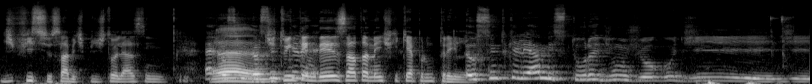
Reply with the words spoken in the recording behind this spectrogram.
difícil, sabe? Tipo, de tu olhar assim. É, eu eu De tu que ele- entender exatamente o que é por um trailer. Eu sinto que ele é a mistura de um jogo de, de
